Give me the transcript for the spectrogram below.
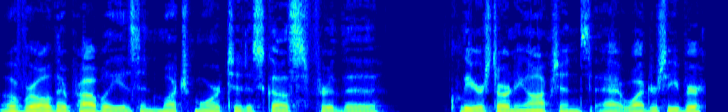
Overall, there probably isn't much more to discuss for the clear starting options at wide receiver.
